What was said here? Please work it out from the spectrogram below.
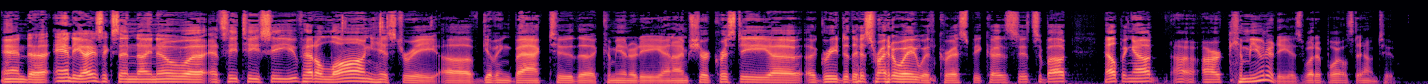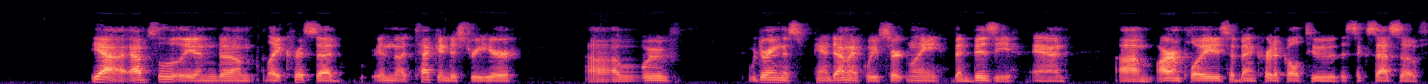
And uh, Andy Isaacson, I know uh, at CTC you've had a long history of giving back to the community, and I'm sure Christy uh, agreed to this right away with Chris because it's about helping out our, uh, our community, is what it boils down to. Yeah, absolutely. And um, like Chris said, in the tech industry here, uh, we've during this pandemic, we've certainly been busy, and um, our employees have been critical to the success of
